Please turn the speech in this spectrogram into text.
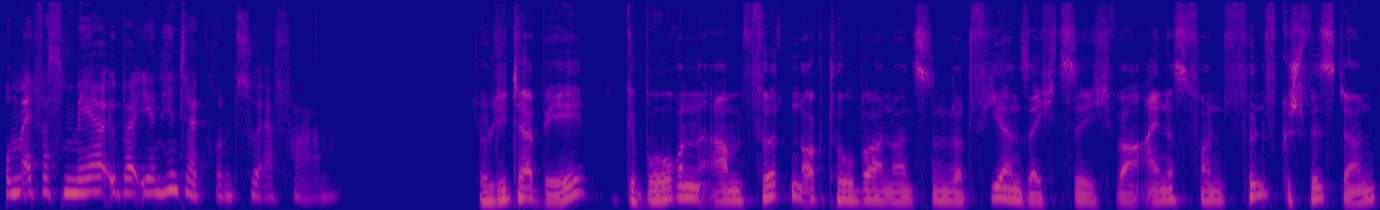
um etwas mehr über ihren Hintergrund zu erfahren. Lolita B., geboren am 4. Oktober 1964, war eines von fünf Geschwistern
